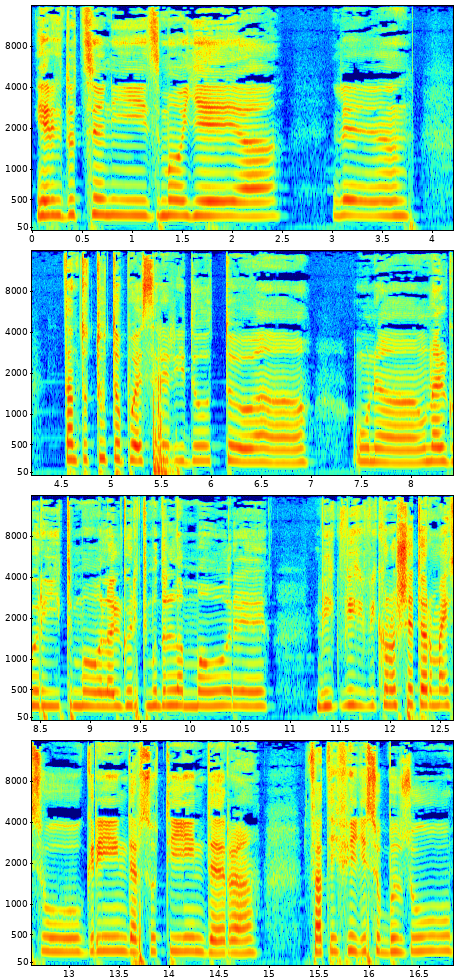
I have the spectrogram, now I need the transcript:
il riduzionismo, yeah, le... tanto tutto può essere ridotto a una, un algoritmo, l'algoritmo dell'amore. Vi, vi, vi, conoscete ormai su Grinder, su Tinder, fate i figli su Busù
